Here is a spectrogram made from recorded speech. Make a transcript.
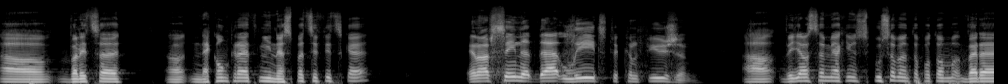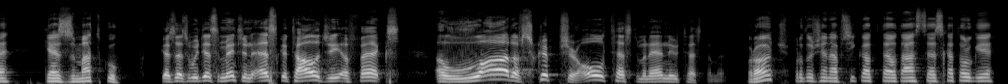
uh, velice uh, nekonkrétní, nespecifické. And I've seen that that leads to confusion. A viděl jsem, jakým způsobem to potom vede ke zmatku. Because as we just mentioned, eschatology affects a lot of scripture, Old Testament and New Testament. Proč? Protože například v té otázce eschatologie,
